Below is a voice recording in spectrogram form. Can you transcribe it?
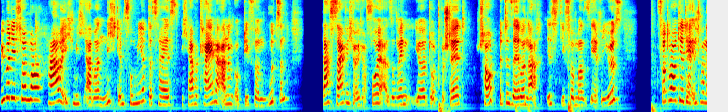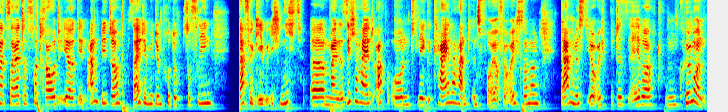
Über die Firma habe ich mich aber nicht informiert. Das heißt, ich habe keine Ahnung, ob die Firmen gut sind. Das sage ich euch auch vorher. Also wenn ihr dort bestellt, schaut bitte selber nach. Ist die Firma seriös? Vertraut ihr der Internetseite? Vertraut ihr den Anbieter? Seid ihr mit dem Produkt zufrieden? Dafür gebe ich nicht äh, meine Sicherheit ab und lege keine Hand ins Feuer für euch, sondern da müsst ihr euch bitte selber drum kümmern.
